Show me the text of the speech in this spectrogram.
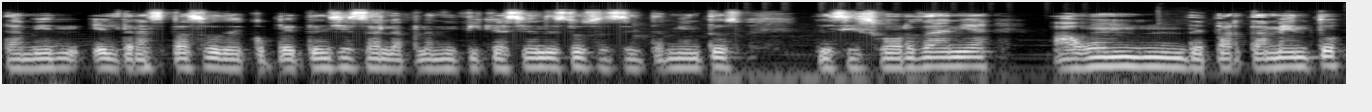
también el traspaso de competencias a la planificación de estos asentamientos de Cisjordania a un departamento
